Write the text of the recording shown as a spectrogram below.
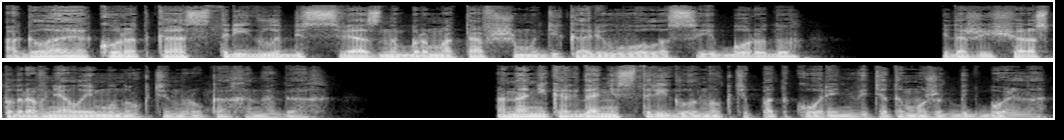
Аглая коротко остригла бессвязно бормотавшему дикарю волосы и бороду и даже еще раз подровняла ему ногти на руках и ногах. Она никогда не стригла ногти под корень, ведь это может быть больно.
